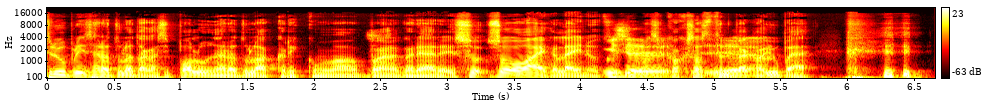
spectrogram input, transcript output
Drew Brees, ära tule tagasi, palun ära tule hakka rikkuma oma pagana karjääri, su, su aeg on läinud, viimased kaks aastat oli väga jube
